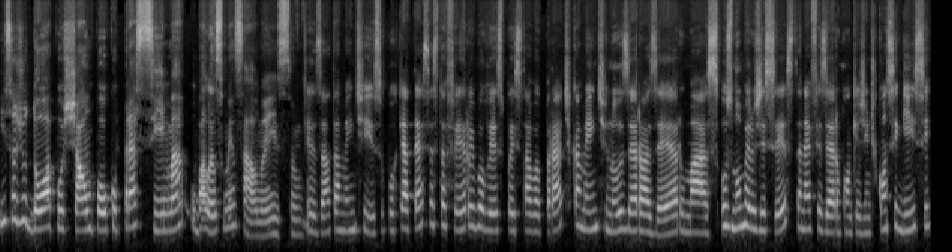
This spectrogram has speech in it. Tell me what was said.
Isso ajudou a puxar um pouco para cima o balanço mensal, não é isso? Exatamente isso, porque até sexta-feira o Ibovespa estava praticamente no zero a zero, mas os números de sexta, né, fizeram com que a gente conseguisse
